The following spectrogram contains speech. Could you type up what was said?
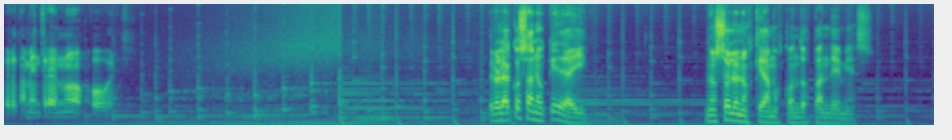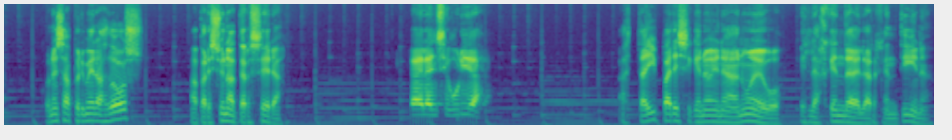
pero también traer nuevos pobres. Pero la cosa no queda ahí. No solo nos quedamos con dos pandemias. Con esas primeras dos apareció una tercera. La de la inseguridad. Hasta ahí parece que no hay nada nuevo, es la agenda de la Argentina.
